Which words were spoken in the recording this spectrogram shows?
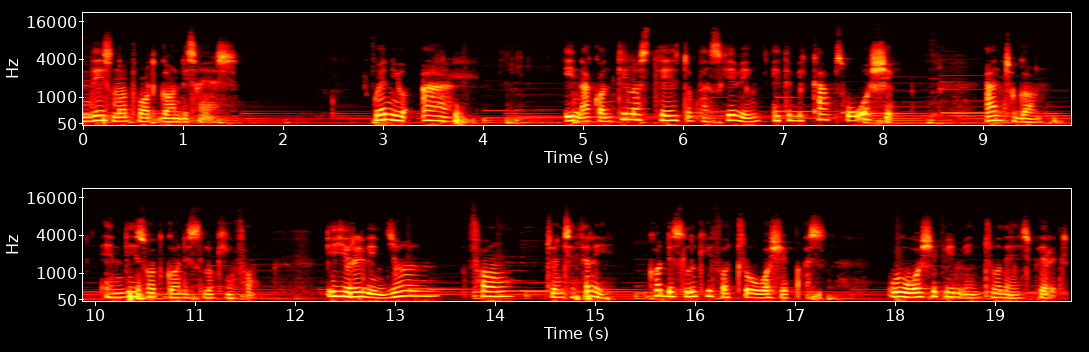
And this is not what God desires. When you are in a continuous state of thanksgiving, it becomes worship unto God. And this is what God is looking for. If you read in John 4 23, God is looking for true worshippers who worship Him in truth and spirit.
